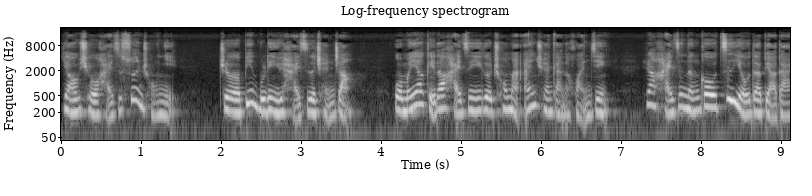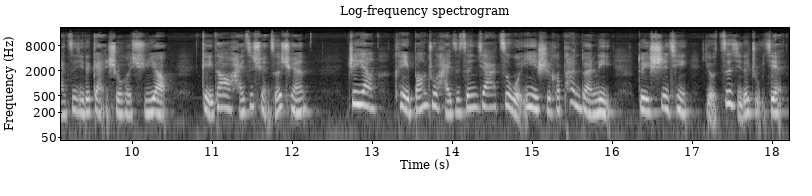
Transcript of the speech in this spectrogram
要求孩子顺从你，这并不利于孩子的成长。我们要给到孩子一个充满安全感的环境。让孩子能够自由地表达自己的感受和需要，给到孩子选择权，这样可以帮助孩子增加自我意识和判断力，对事情有自己的主见。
